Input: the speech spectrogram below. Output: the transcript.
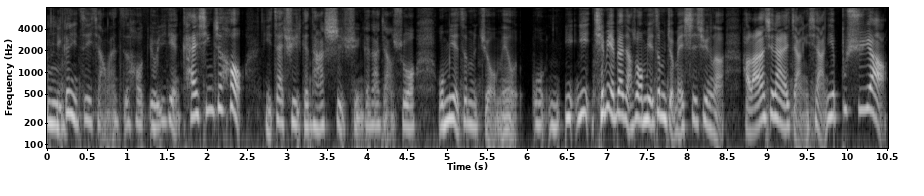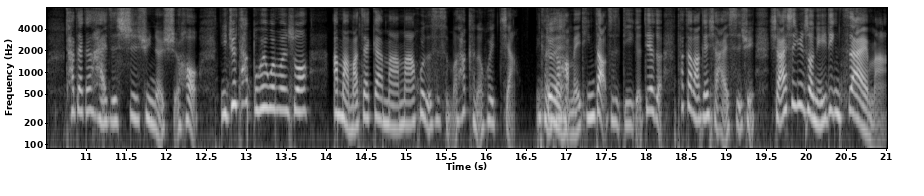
嗯、你跟你自己讲完之后，有一点开心之后，你再去跟他试训，跟他讲说，我们也这么久没有我你你你前面也不要讲说，我们也这么久没试训了。好了，那现在来讲一下，你也不需要他在跟孩子试训的时候，你觉得他不会问问说啊，妈妈在干嘛吗？或者是什么？他可能会讲。你可能刚好没听到，这是第一个。第二个，他干嘛跟小孩视讯？小孩视讯的时候，你一定在嘛？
